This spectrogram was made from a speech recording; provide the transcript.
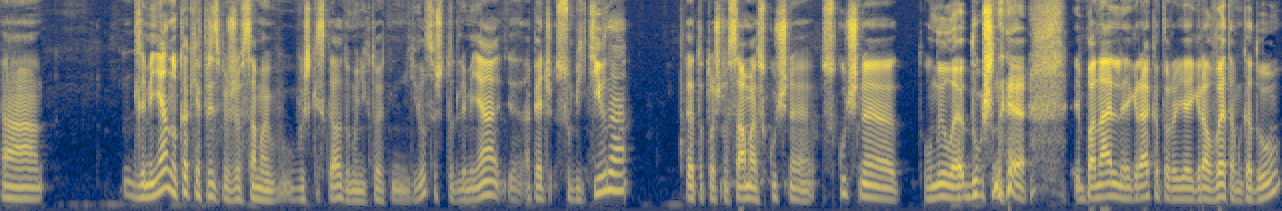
А, для меня, ну, как я, в принципе, уже в самой вышке сказал, думаю, никто это не удивился, что для меня, опять же, субъективно, это точно самая скучная, скучная унылая, душная и банальная игра, которую я играл в этом году,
